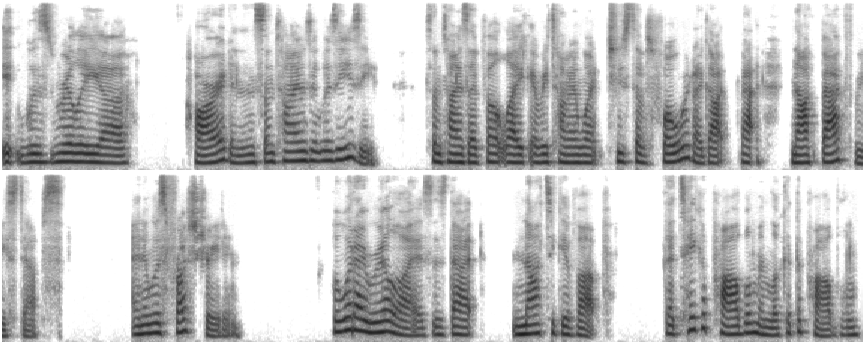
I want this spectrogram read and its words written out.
it was really uh, hard, and then sometimes it was easy. Sometimes I felt like every time I went two steps forward, I got back, knocked back three steps, and it was frustrating. But what I realized is that not to give up, that take a problem and look at the problem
